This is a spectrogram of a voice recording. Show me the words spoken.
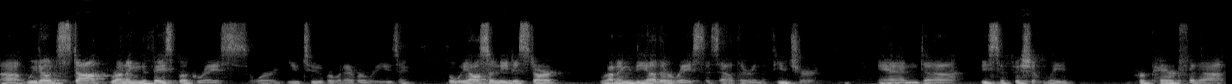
uh, we don't stop running the Facebook race or YouTube or whatever we're using, but we also need to start running the other race that's out there in the future and uh, be sufficiently prepared for that.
